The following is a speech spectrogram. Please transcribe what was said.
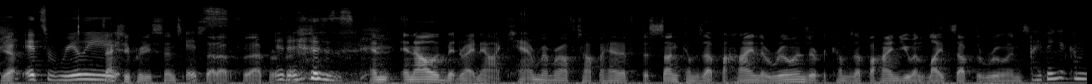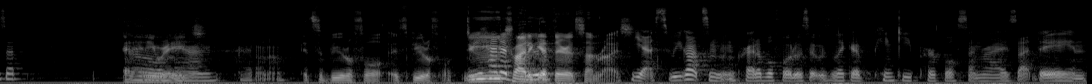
Yeah. it's really It's actually pretty sensible setup for that purpose. it is And and I'll admit right now, I can't remember off the top of my head if the sun comes up behind the ruins or if it comes up behind you and lights up the ruins. i think it comes up At any Oh, rate, man. I don't know. it's a beautiful. It's beautiful. Do a try to get there at sunrise. Yes, we got some incredible photos. It was like a pinky purple sunrise that day and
